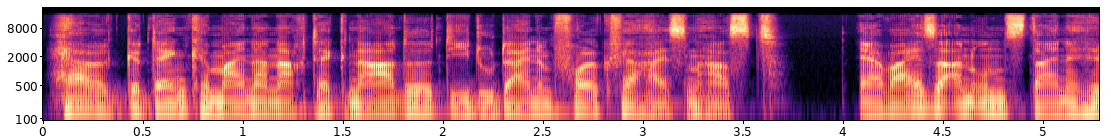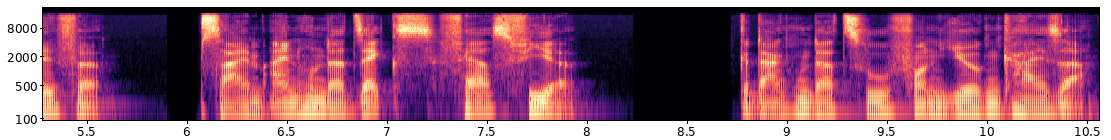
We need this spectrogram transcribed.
Herr, gedenke meiner nach der Gnade, die du deinem Volk verheißen hast. Erweise an uns deine Hilfe. Psalm 106, Vers 4. Gedanken dazu von Jürgen Kaiser.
